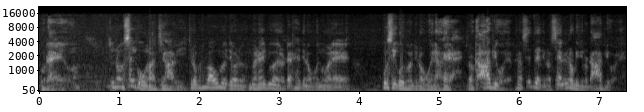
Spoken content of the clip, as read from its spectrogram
ဟိုတိုင်းရောကျွန်တော်စိတ်ကုန်လာကြပြီကျွန်တော်ပထမဦးလို့ကျွန်တော်အမှန်တမ်းပြောရတော့တက်ထက်ကျွန်တော်ဝင်တော့လည်းကိုယ်စိတ်ကိုကျွန်တော်ဝင်လာခဲ့တာကျွန်တော်တအားပြောတယ်ပထမစစ်တဲ့ကျွန်တော်10နှစ်လောက်ကျွန်တော်တအားပြောတယ်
